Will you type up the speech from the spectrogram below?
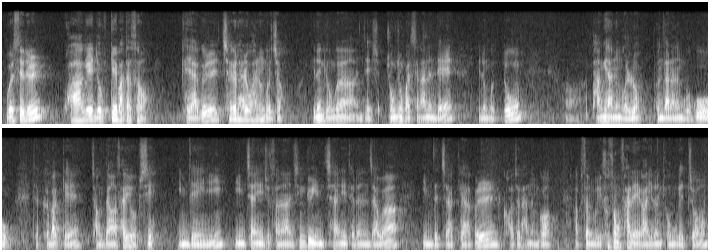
월세를 과하게 높게 받아서 계약을 체결하려고 하는 거죠. 이런 경우가 이제 종종 발생하는데 이런 것도 어, 방해하는 걸로 본다라는 거고 그 밖에 정당한 사유 없이 임대인이 임차인이 주선한 신규 임차인이 되려는 자와 임대차 계약을 거절하는 것 앞선 우리 소송 사례가 이런 경우겠죠.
